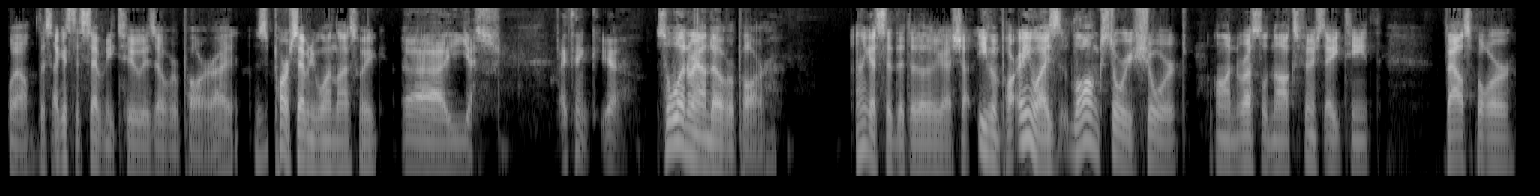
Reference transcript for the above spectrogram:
Well, this I guess the 72 is over par, right? This is par 71 last week. Uh, yes, I think. Yeah. So one round over par. I think I said that the other guy shot even par. Anyways, long story short, on Russell Knox finished 18th, Valspar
